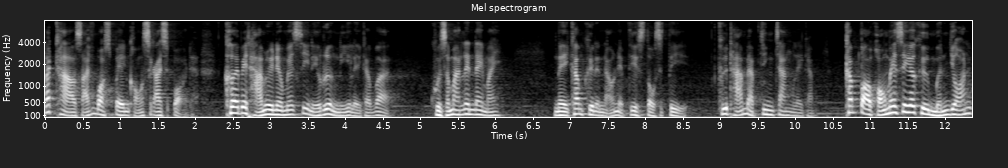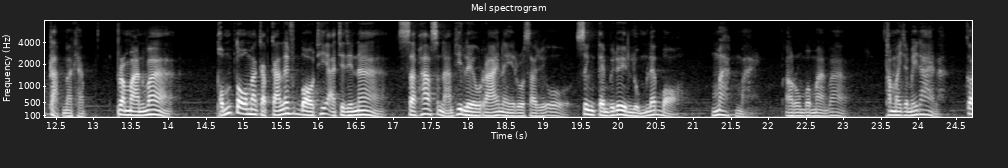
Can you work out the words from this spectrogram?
นักข่าวสายฟุตบอลสเปนของ Sky Sport เคยไปถามลิเนลเมสซี่ในเรื่องนี้เลยครับว่า คุณสามารถเล่นได้ไหม ในค่ำคืนอันหนาวเหน็บที่สโตซิตี้คือถามแบบจริงจังเลยครับคำตอบของเมสซี่ก็คือเหมือนย้อนกลับมาครับ ประมาณว่าผมโตมากับการเล่นฟุตบอลที่อาร์เจนตินา สภาพสนามที่เลวร้ายในโรซาริโอ ซึ่งเต็มไปด้วยหลุมและบ่อมากมาย อารมณ์ประมาณว่า ทำไมจะไม่ได้ล่ะ ก็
